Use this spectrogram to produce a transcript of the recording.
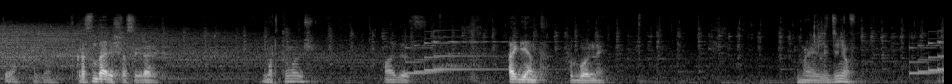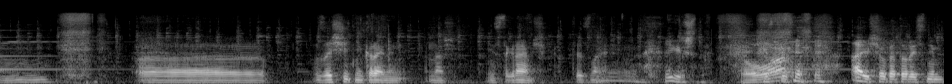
что, в Краснодаре сейчас играет. Мартынович. Молодец. Агент футбольный. Мой Леденев. М. Э, Защитник крайний наш, инстаграмщик, ты знаешь. Игорь Шитов. О. А еще который с ним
